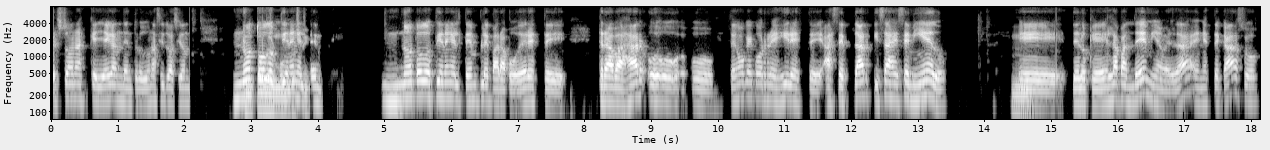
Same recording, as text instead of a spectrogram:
personas que llegan dentro de una situación. No todos tienen el temple, no todos tienen el temple para poder este, trabajar o, tengo que corregir, este, aceptar quizás ese miedo mm. eh, de lo que es la pandemia, ¿verdad? En este caso,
